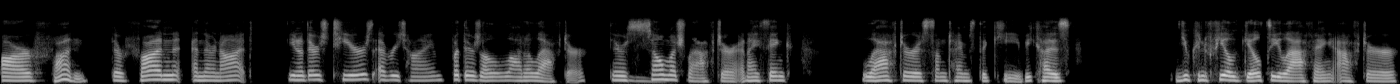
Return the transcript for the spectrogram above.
are fun. They're fun and they're not, you know, there's tears every time, but there's a lot of laughter. There's mm-hmm. so much laughter. And I think laughter is sometimes the key because you can feel guilty laughing after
